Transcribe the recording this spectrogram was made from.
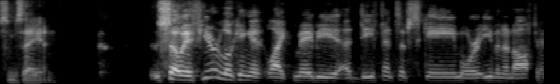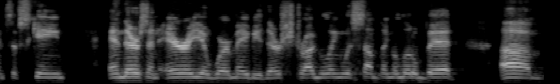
some say in? So if you're looking at like maybe a defensive scheme or even an offensive scheme, and there's an area where maybe they're struggling with something a little bit, um,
